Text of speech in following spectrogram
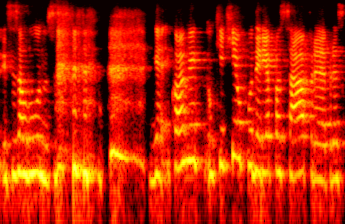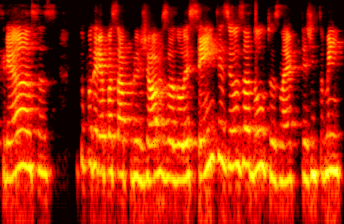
esses alunos. qual é minha, o que, que eu poderia passar para as crianças, o que eu poderia passar para os jovens, os adolescentes e os adultos, né, porque a gente também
